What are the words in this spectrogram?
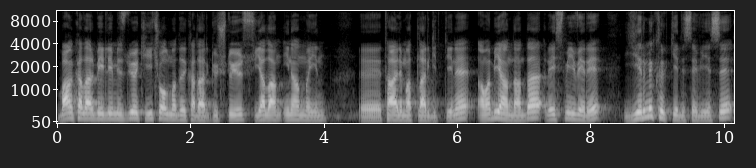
Bankalar Birliğimiz diyor ki hiç olmadığı kadar güçlüyüz. Yalan, inanmayın e, talimatlar gittiğine. Ama bir yandan da resmi veri 20.47 seviyesi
